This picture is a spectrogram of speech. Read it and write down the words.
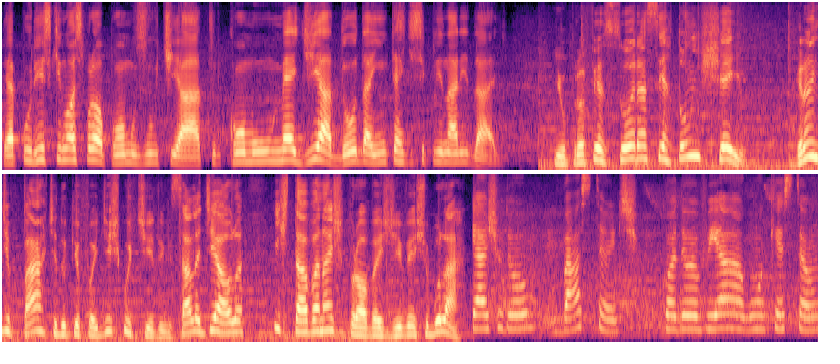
É por isso que nós propomos o teatro como um mediador da interdisciplinaridade. E o professor acertou em cheio. Grande parte do que foi discutido em sala de aula estava nas provas de vestibular. E ajudou bastante. Quando eu via alguma questão,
